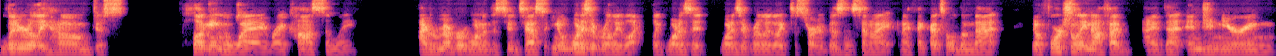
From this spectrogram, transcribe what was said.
literally home, just plugging away, right, constantly. I remember one of the students asked, you know, what is it really like? Like, what is it? What is it really like to start a business? And I and I think I told them that, you know, fortunately enough, I, I have that engineering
